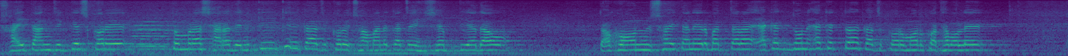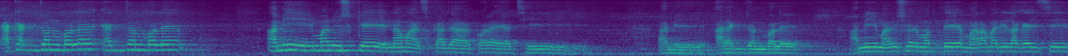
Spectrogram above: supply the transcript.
শয়তান জিজ্ঞেস করে, তোমরা সারাদিন কী কী কাজ করেছ? আমার কাছে হিসেব দিয়ে দাও। তখন শয়তানের বাচ্চারা এক একজন এক একটা কাজকর্মর কথা বলে। এক একজন বলে একজন বলে, আমি মানুষকে নামাজ কাজা করাইয়াছি। আমি আরেকজন বলে, আমি মানুষের মধ্যে মারামারি লাগাইছি।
